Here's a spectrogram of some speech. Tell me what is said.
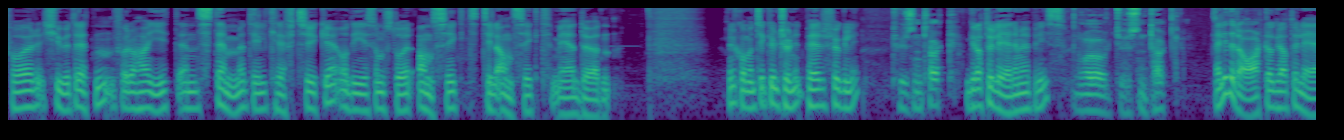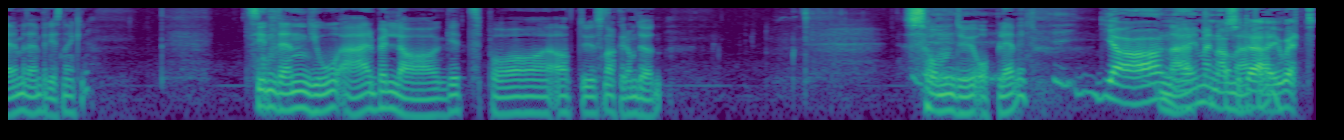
for 2013 for å ha gitt en stemme til kreftsyke og de som står ansikt til ansikt med døden. Velkommen til Kulturnytt, Per Fugelli. Tusen takk. Gratulerer med pris. Og tusen takk. Det er litt rart å gratulere med den prisen, egentlig. Siden den jo er belaget på at du snakker om døden. Som du opplever. Ja, nei, men altså det er jo et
